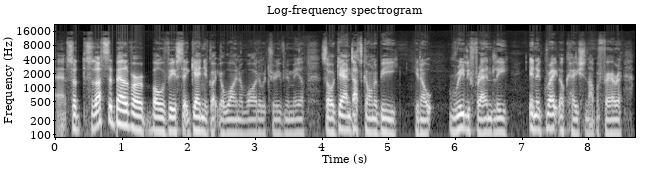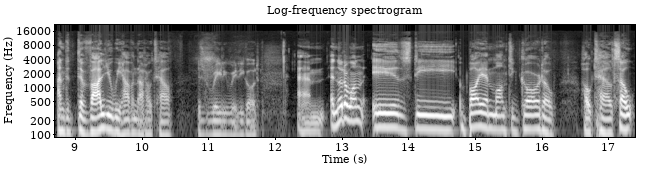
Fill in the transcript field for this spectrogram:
Uh, so so that's the Belver Boa Vista. Again, you've got your wine and water with your evening meal. So again, that's going to be you know really friendly in a great location, Albufeira, and the, the value we have in that hotel is really really good. Um, another one is the Baia Monte Gordo Hotel. So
